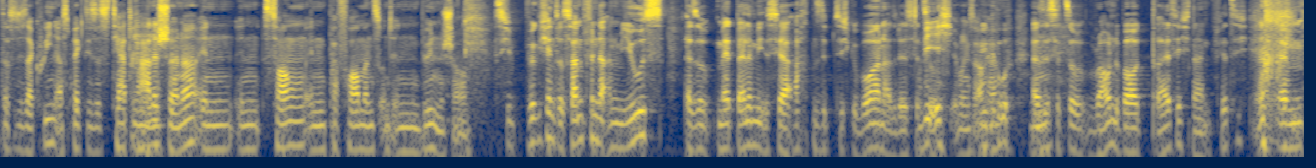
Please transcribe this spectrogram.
das ist dieser Queen-Aspekt, dieses Theatralische, ne, in, in Song, in Performance und in Bühnenshow. Was ich wirklich interessant finde an Muse, also Matt Bellamy ist ja 78 geboren, also der ist jetzt Wie so, ich übrigens auch, Wie ja. du, also ist jetzt so roundabout 30, nein 40. ähm,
